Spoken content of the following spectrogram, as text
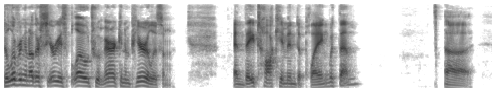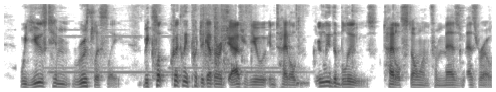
delivering another serious blow to American imperialism. And they talk him into playing with them. Uh, we used him ruthlessly. We cl- quickly put together a jazz review entitled Really the Blues, title stolen from Mezz Mezzrow,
